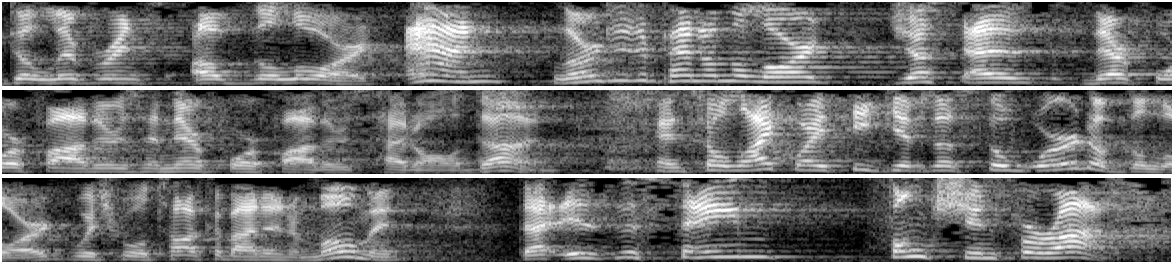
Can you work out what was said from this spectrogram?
deliverance of the Lord and learn to depend on the Lord just as their forefathers and their forefathers had all done. And so likewise, he gives us the word of the Lord, which we'll talk about in a moment, that is the same function for us.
